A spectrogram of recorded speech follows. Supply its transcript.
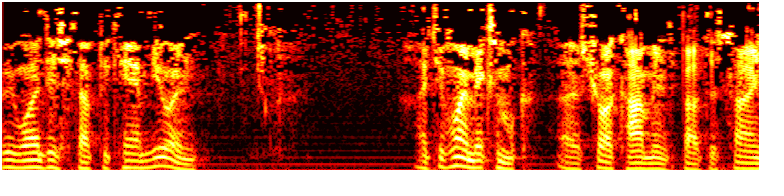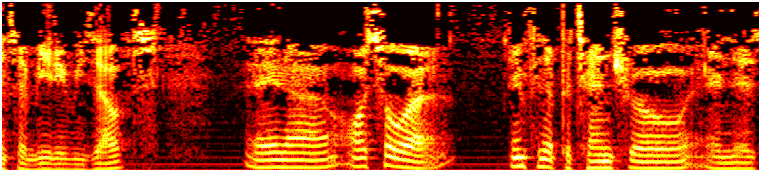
everyone. This is Dr. Kam Yuen. I just want to make some uh, short comments about the science of media results and uh, also uh, infinite potential and this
